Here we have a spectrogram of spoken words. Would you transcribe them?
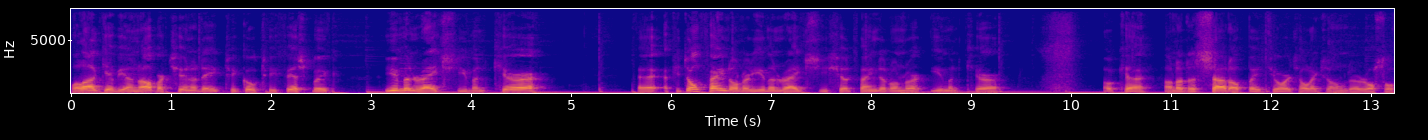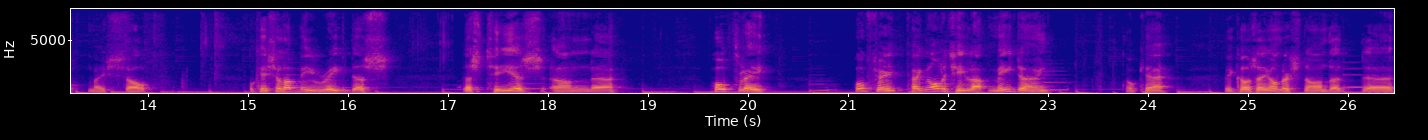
well, I'll give you an opportunity to go to Facebook, Human Rights, Human Care. Uh, if you don't find under Human Rights, you should find it under Human Care. Okay, and it is set up by George Alexander Russell, myself. Okay, so let me read this this to you, and uh, hopefully hopefully technology let me down, okay? Because I understand that uh,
